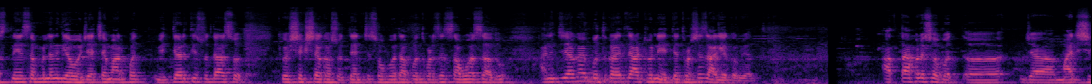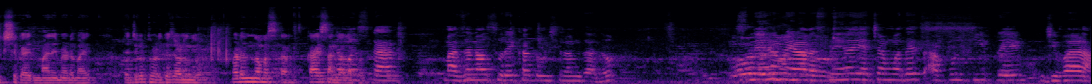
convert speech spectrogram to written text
स्नेहसंमेलन घ्यावं ज्याच्यामार्फत विद्यार्थीसुद्धा असोत किंवा शिक्षक असोत त्यांच्यासोबत आपण थोडासा संवाद साधू आणि ज्या काही भूतकाळातल्या आठवणी आहेत त्या थोड्याशा जागे करूयात. आत्ता आपल्यासोबत ज्या माजी शिक्षक आहेत माने मॅडम आहेत त्यांच्याकडे थोडक्यात जाणून घेऊ. मॅडम नमस्कार. काय सांगाल नमस्कार. माझं नाव सुरेखा तुळशीराम जाधव. स्नेह मेळावा. स्नेह याच्यामध्येच आपुलकी प्रेम जिव्हाळा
